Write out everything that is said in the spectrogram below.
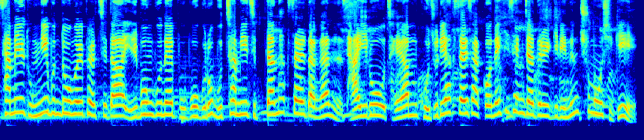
3일 독립운동을 펼치다 일본군의 보복으로 무참히 집단 학살당한 4.15 제암 고주리 학살 사건의 희생자들을 기리는 추모식이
